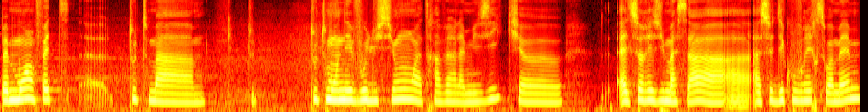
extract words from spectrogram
ben, moi, en fait, euh, toute, ma, tout- toute mon évolution à travers la musique, euh, elle se résume à ça, à, se découvrir soi-même,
